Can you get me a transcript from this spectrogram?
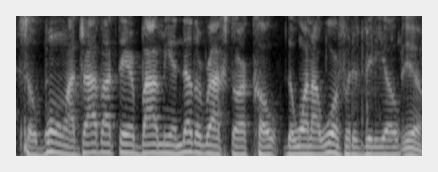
So boom, I drive out there, buy me another Rockstar coat, the one I wore for the video. Yeah,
